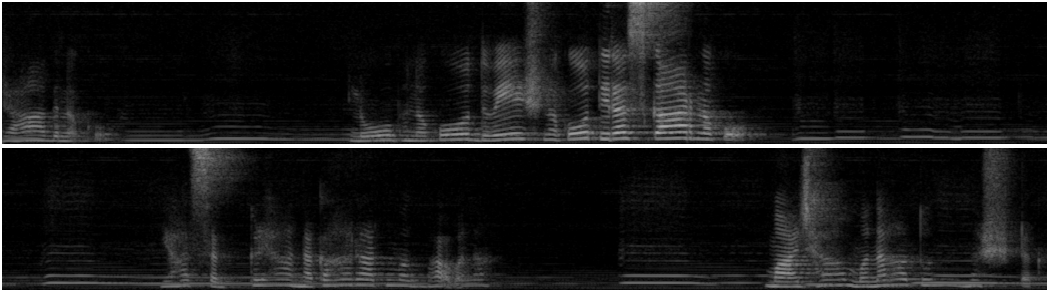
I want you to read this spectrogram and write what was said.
राग नको. लोभ नको द्वेष नको तिरस्कार नको. या सगळ्या नकारात्मक भावना माझ्या मनातून नष्ट कर.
